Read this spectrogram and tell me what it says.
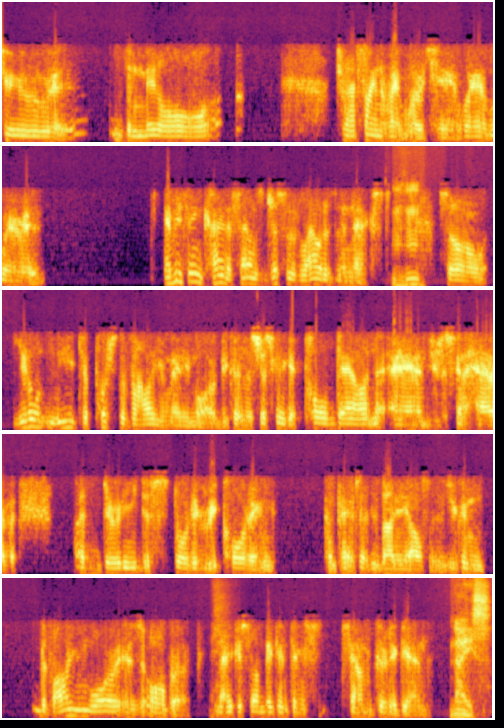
to the middle. Trying to find the right words here, where where it everything kind of sounds just as loud as the next. hmm So you don't need to push the volume anymore because it's just going to get pulled down and you're just going to have a dirty, distorted recording compared to everybody else's. You can, the volume war is over. Now you can start making things sound good again. nice.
